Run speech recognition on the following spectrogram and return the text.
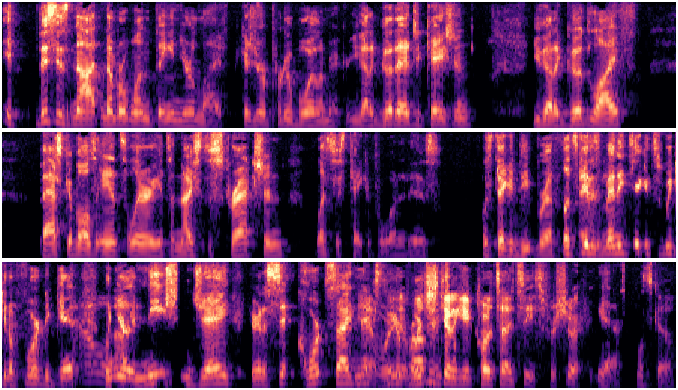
If this is not number one thing in your life because you're a Purdue Boilermaker, you got a good education, you got a good life. Basketball's ancillary. It's a nice distraction. Let's just take it for what it is. Let's take a deep breath. Let's get as many tickets as we can afford to get. No, when you're I- Anish and Jay, you're going to sit courtside Yeah, next to we're, we're just gonna get courtside seats for sure. Yeah, let's go.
